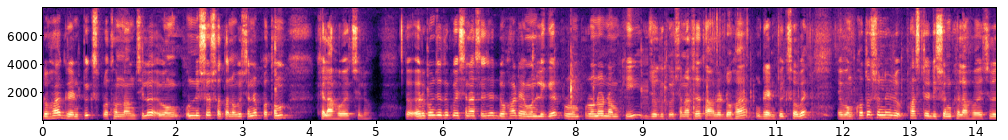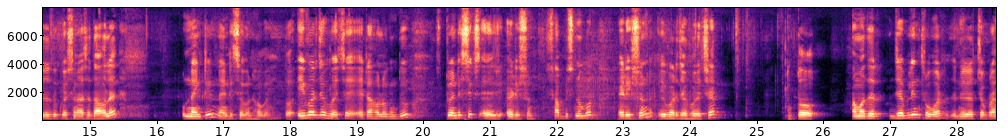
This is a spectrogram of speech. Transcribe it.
Doha Grand Prix প্রথম নাম ছিল এবং উনিশশো সাতানব্বই সালের প্রথম খেলা হয়েছিল। তো এরকম যদি কোয়েশ্চেন আসে যে ডোহা ডায়মন্ড লিগের পুরনো নাম কি? যদি কোয়েশ্চেন আসে, তাহলে ডোহা গ্র্যান্ড পিক্স হবে এবং কত সনের ফার্স্ট এডিশন খেলা হয়েছিল যদি কোয়েশ্চেন আসে, তাহলে নাইনটিন নাইনটি সেভেন হবে। তো এইবার যে হয়েছে, এটা হলো কিন্তু টোয়েন্টি সিক্স এডিশন ছাব্বিশ নম্বর এডিশন এবার যে হয়েছে। তো আমাদের javelin thrower Neeraj Chopra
